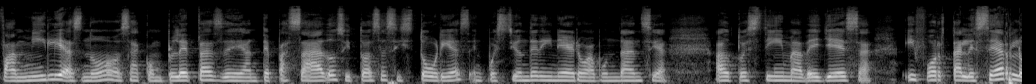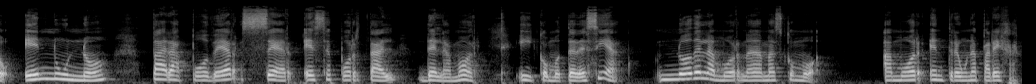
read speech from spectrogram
familias, ¿no? O sea, completas de antepasados y todas esas historias en cuestión de dinero, abundancia, autoestima, belleza y fortalecerlo en uno para poder ser ese portal del amor. Y como te decía, no del amor nada más como amor entre una pareja,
